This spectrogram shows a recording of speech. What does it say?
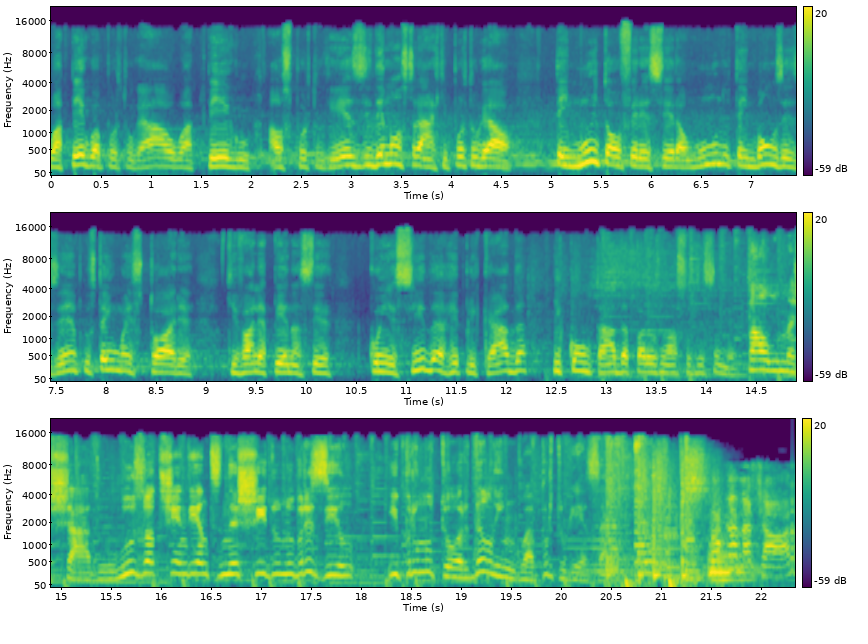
o apego a Portugal, o apego aos portugueses e demonstrar que Portugal tem muito a oferecer ao mundo, tem bons exemplos, tem uma história que vale a pena ser conhecida, replicada e contada para os nossos descendentes. Paulo Machado, luso-descendente nascido no Brasil e promotor da língua portuguesa. Andar a.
